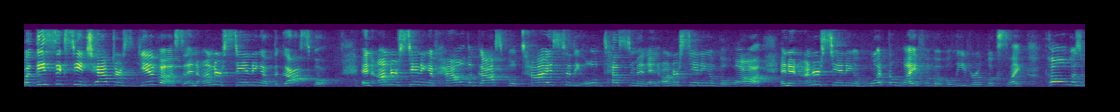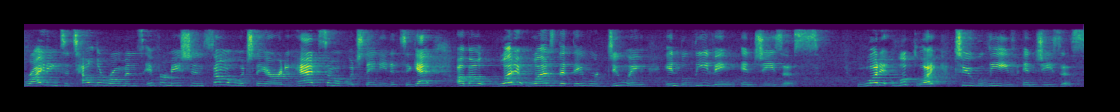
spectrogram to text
but these 16 chapters give us an understanding of the gospel an understanding of how the gospel ties to the Old Testament, an understanding of the law, and an understanding of what the life of a believer looks like. Paul was writing to tell the Romans information, some of which they already had, some of which they needed to get, about what it was that they were doing in believing in Jesus, what it looked like to believe in Jesus.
